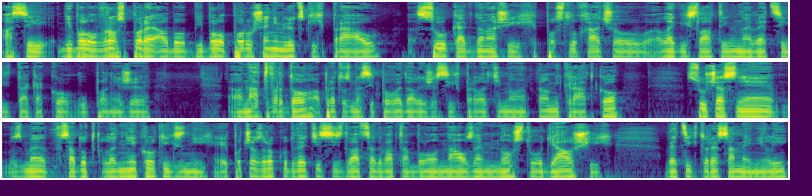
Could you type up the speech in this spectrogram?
asi by bolo v rozpore alebo by bolo porušením ľudských práv súkať do našich poslucháčov legislatívne veci tak ako úplne, že natvrdo a preto sme si povedali, že si ich preletíme len veľmi krátko. Súčasne sme sa dotkli len niekoľkých z nich. Ej, počas roku 2022 tam bolo naozaj množstvo ďalších vecí, ktoré sa menili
